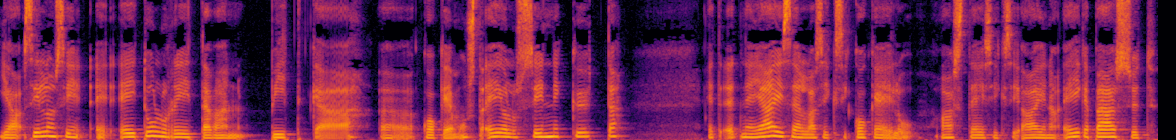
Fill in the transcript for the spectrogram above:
Ja silloin siinä ei tullut riittävän pitkää kokemusta, ei ollut sinnikkyyttä, että et ne jäi sellaisiksi kokeiluasteisiksi aina, eikä päässyt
